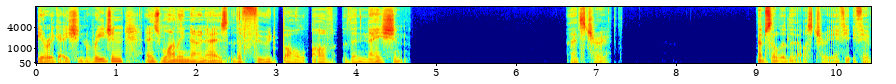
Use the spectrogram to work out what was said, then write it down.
irrigation region and is widely known as the food bowl of the nation. That's true. Absolutely, that was true. If you, if you,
